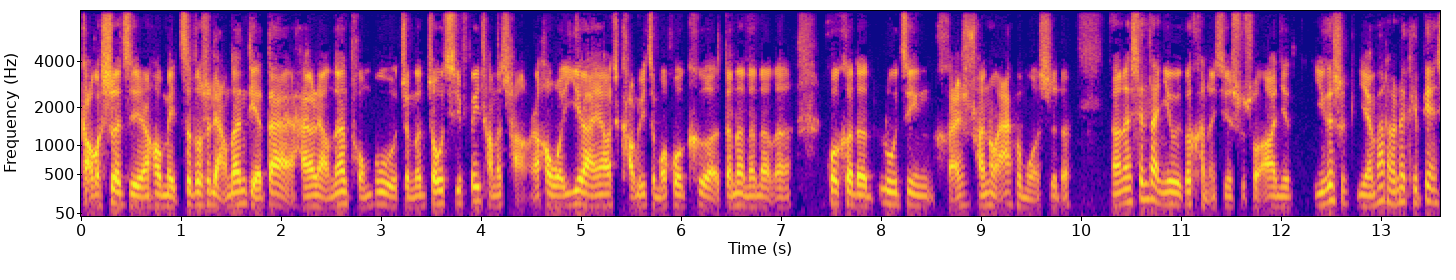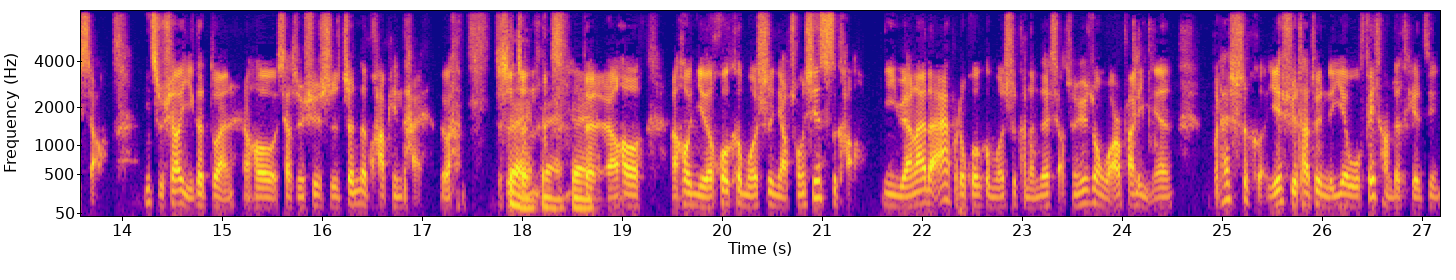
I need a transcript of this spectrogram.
搞个设计，然后每次都是两端迭代，还有两端同步，整个周期非常的长。然后我依然要考虑怎么获客等等等等的，获客的路径还是传统 App 模式的。然后呢，现在你有一个可能性是说啊，你一个是研发团队可以变小，你只需要一个端，然后小程序是真的跨平台，对吧？就是。真的对，然后然后你的获客模式你要重新思考，你原来的 App 的获客模式可能在小程序这种玩法里面不太适合，也许它对你的业务非常的贴近，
